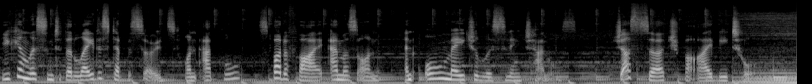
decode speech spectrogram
You can listen to the latest episodes on Apple, Spotify, Amazon, and all major listening channels. Just search for IB Talk.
